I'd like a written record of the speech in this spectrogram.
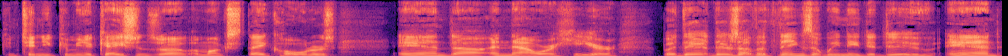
continue communications uh, amongst stakeholders. And uh, and now we're here. But there there's other things that we need to do, and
